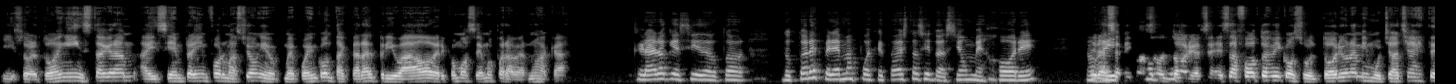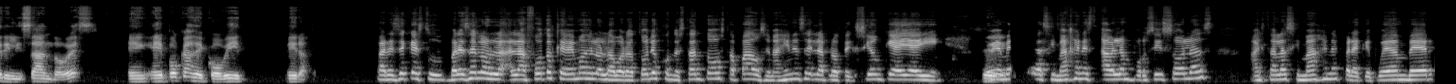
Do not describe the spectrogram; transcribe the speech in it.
y sobre todo en Instagram, ahí siempre hay información y me pueden contactar al privado a ver cómo hacemos para vernos acá. Claro que sí, doctor. Doctor, esperemos pues que toda esta situación mejore. Mira, ese es mi consultorio. Esa foto es mi consultorio, una de mis muchachas esterilizando, ¿ves? En épocas de COVID Mira. Parece que parecen las fotos que vemos de los laboratorios cuando están todos tapados. Imagínense la protección que hay ahí. Obviamente las imágenes hablan por sí solas. Ahí están las imágenes para que puedan ver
